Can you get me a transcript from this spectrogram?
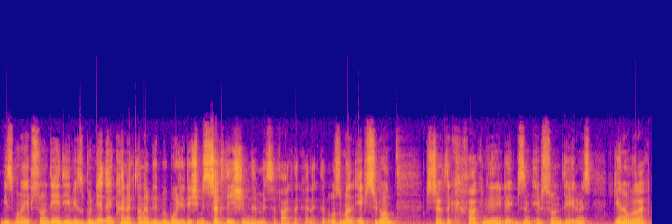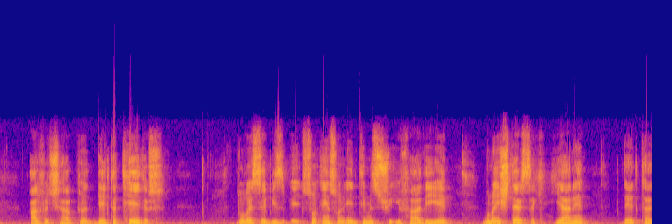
biz buna epsilon d diyebiliriz. Bu neden kaynaklanabilir bu boyca değişimi? Sıcak değişiminden mesela farkına kaynaklanır. O zaman epsilon sıcaklık farkı nedeniyle bizim epsilon değerimiz genel olarak alfa çarpı delta t'dir. Dolayısıyla biz en son elde ettiğimiz şu ifadeyi buna eşitlersek yani delta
